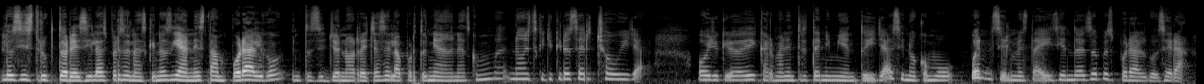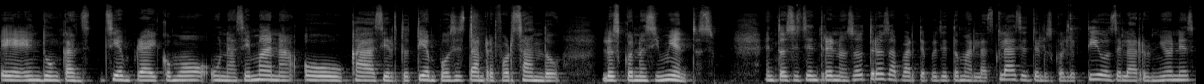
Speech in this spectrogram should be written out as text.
los instructores y las personas que nos guían están por algo, entonces yo no rechacé la oportunidad de una vez como, no, es que yo quiero hacer show y ya. o yo quiero dedicarme al entretenimiento y ya, sino como, bueno, si él me está diciendo eso, pues por algo será. Eh, en Duncan siempre hay como una semana o cada cierto tiempo se están reforzando los conocimientos. Entonces, entre nosotros, aparte pues de tomar las clases, de los colectivos, de las reuniones,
